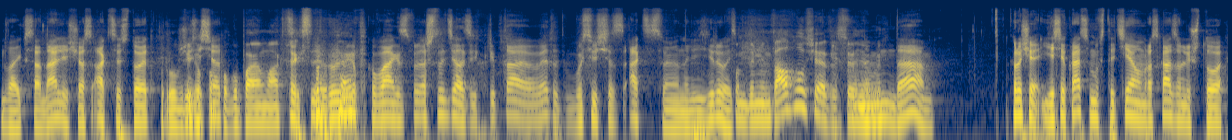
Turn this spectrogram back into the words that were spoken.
2 икса дали. Сейчас акции стоят Рубрика 60... покупаем акции. Рубрика покупаем акции. А что делать? Крипта в этот, будем сейчас акции с вами анализировать. Фундаментал, получается, сегодня? Да. Короче, если вкратце, мы в статье вам рассказывали, что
